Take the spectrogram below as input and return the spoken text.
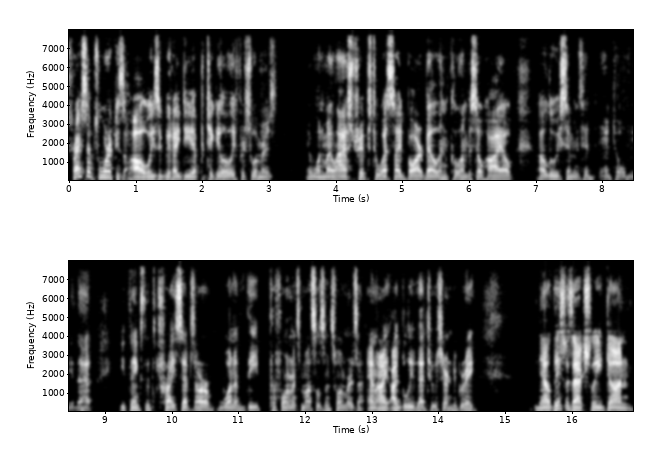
Triceps work is always a good idea, particularly for swimmers in one of my last trips to Westside Barbell in Columbus, Ohio, uh, Louie Simmons had, had told me that he thinks that the triceps are one of the performance muscles in swimmers, and I, I believe that to a certain degree. Now, this was actually done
